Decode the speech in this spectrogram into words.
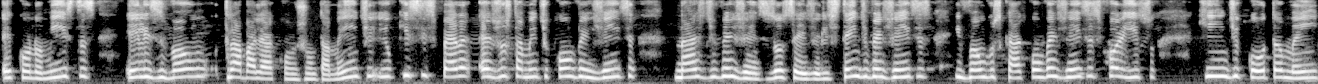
economistas, eles vão trabalhar conjuntamente e o que se espera é justamente convergência nas divergências, ou seja, eles têm divergências e vão buscar convergências, por isso que indicou também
